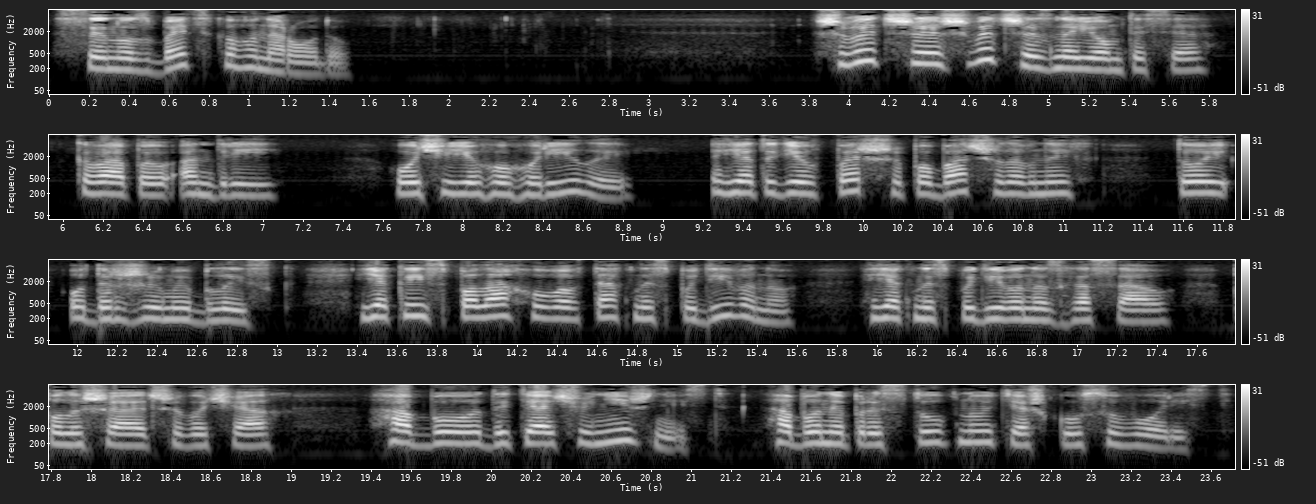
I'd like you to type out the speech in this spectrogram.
син узбецького народу. Швидше, швидше знайомтеся, квапив Андрій. Очі його горіли. Я тоді вперше побачила в них той одержимий блиск, який спалахував так несподівано, як несподівано згасав, полишаючи в очах або дитячу ніжність, або неприступну тяжку суворість.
